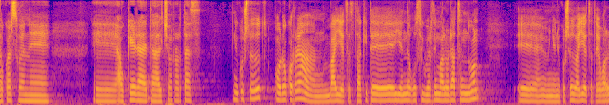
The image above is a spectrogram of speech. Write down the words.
daukazuen e, e, aukera eta altxor hortaz Nik uste dut orokorrean baietz ez dakite jende guzik berdin baloratzen duen E, Mino nik du baietz, eta igual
